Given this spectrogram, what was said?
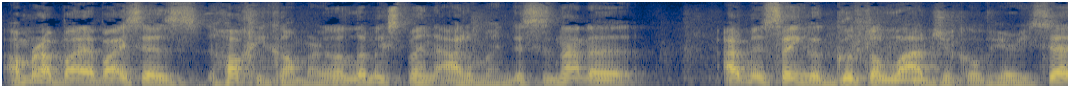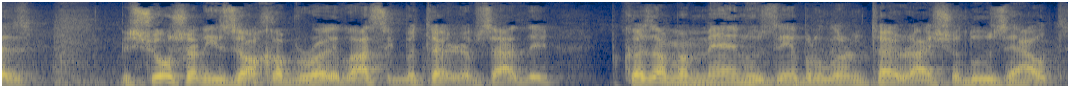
Amar Abai Abai says, Hachi Kamar. Let me explain Adamai. This is not a, I've been saying a good logic over here. He says, B'shul shani lasik Sadi, because I'm a man who's able to learn Torah, I should lose out.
